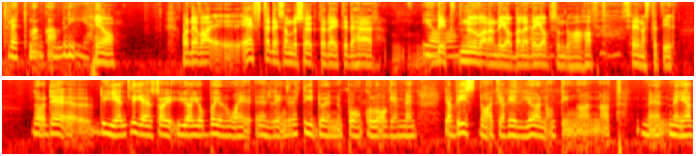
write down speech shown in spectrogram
trött man kan bli. Ja. Och det var efter det som du sökte dig till det här, ja. ditt nuvarande jobb, eller ja. det jobb som du har haft senaste tid? Då det, det egentligen så, jag jobbar ju nog en längre tid då ännu på onkologen, men jag visste nog att jag vill göra någonting annat. Men, men jag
